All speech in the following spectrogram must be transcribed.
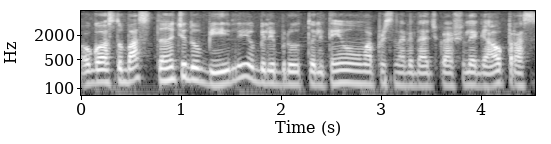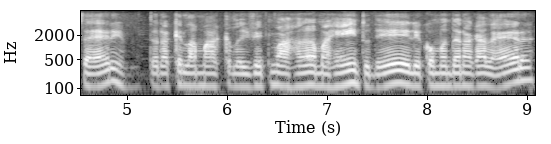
eu gosto bastante do Billy. O Billy Bruto, ele tem uma personalidade que eu acho legal pra série. Toda aquela aquele jeito marrão, marrento dele, comandando a galera.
